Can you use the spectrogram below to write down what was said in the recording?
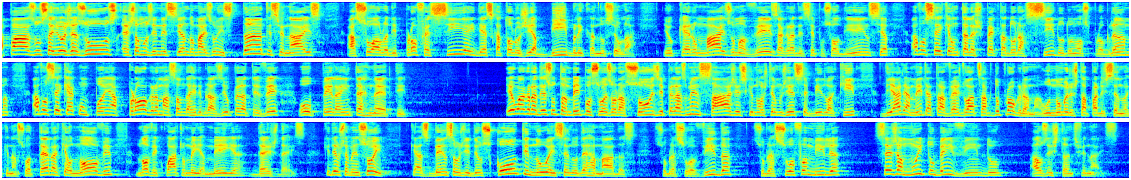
A paz do Senhor Jesus, estamos iniciando mais um Instantes Finais, a sua aula de profecia e de escatologia bíblica no seu lar. Eu quero mais uma vez agradecer por sua audiência, a você que é um telespectador assíduo do nosso programa, a você que acompanha a programação da Rede Brasil pela TV ou pela internet. Eu agradeço também por suas orações e pelas mensagens que nós temos recebido aqui diariamente através do WhatsApp do programa. O número está aparecendo aqui na sua tela, que é o 994661010. Que Deus te abençoe, que as bênçãos de Deus continuem sendo derramadas sobre a sua vida, sobre a sua família. Seja muito bem-vindo aos instantes finais.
